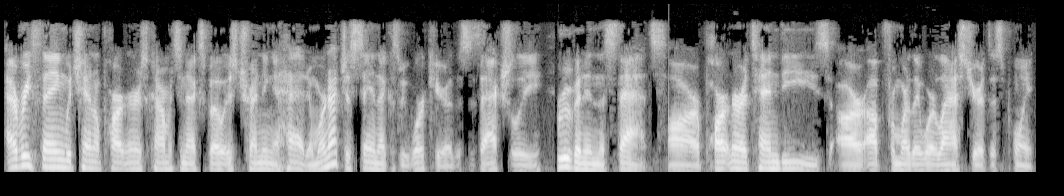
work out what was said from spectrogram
everything with Channel Partners Conference and Expo is trending ahead, and we're not just saying that because we work here. This is actually proven in the stats. Our partner attendees are up from where they were last year at this point.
